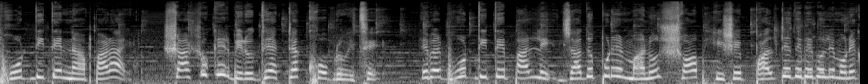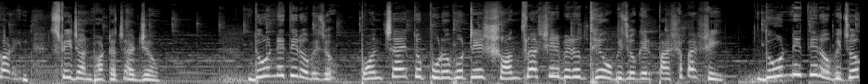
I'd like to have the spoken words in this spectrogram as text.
ভোট দিতে না পারায় শাসকের বিরুদ্ধে একটা ক্ষোভ রয়েছে। এবার ভোট দিতে পারলে যাদবপুরের মানুষ সব হিসেব পাল্টে দেবে বলে মনে করেন সৃজন ভট্টাচার্য। দুর্নীতির অভিযোগ। পঞ্চায়েত ও পুরভোটে সন্ত্রাসের বিরুদ্ধে অভিযোগের পাশাপাশি দুর্নীতির অভিযোগ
